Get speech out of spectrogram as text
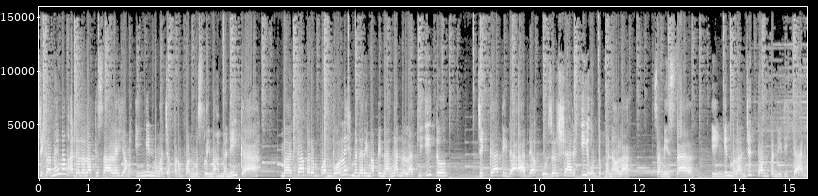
Jika memang ada lelaki saleh yang ingin mengajak perempuan muslimah menikah, maka perempuan boleh menerima pinangan lelaki itu jika tidak ada uzur syar'i untuk menolak. Semisal ingin melanjutkan pendidikan.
